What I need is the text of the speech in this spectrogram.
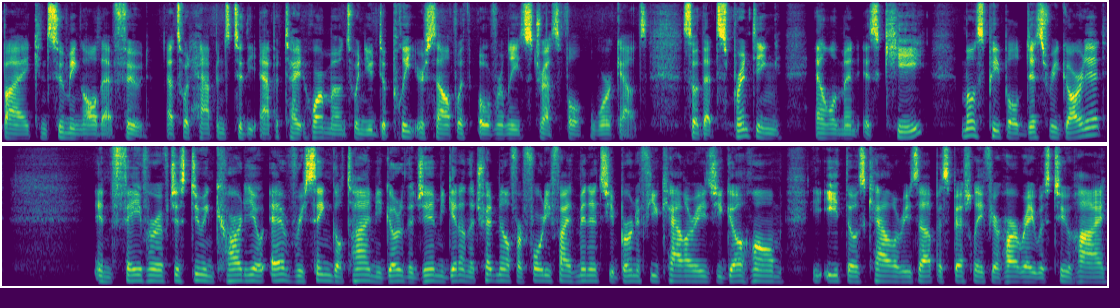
by consuming all that food. That's what happens to the appetite hormones when you deplete your yourself with overly stressful workouts. So that sprinting element is key. Most people disregard it in favor of just doing cardio every single time you go to the gym. You get on the treadmill for 45 minutes, you burn a few calories, you go home, you eat those calories up, especially if your heart rate was too high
